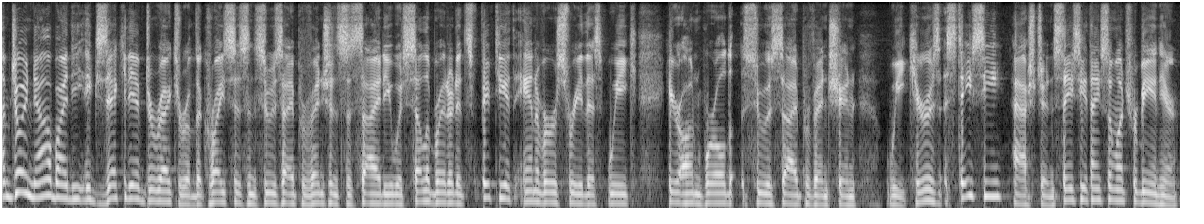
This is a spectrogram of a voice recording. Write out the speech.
I'm joined now by the executive director of the Crisis and Suicide Prevention Society, which celebrated its 50th anniversary this week here on World Suicide Prevention Week. Here is Stacey Ashton. Stacey, thanks so much for being here.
